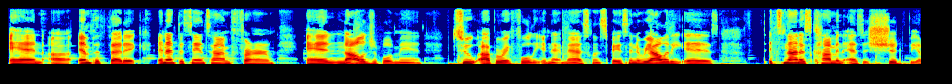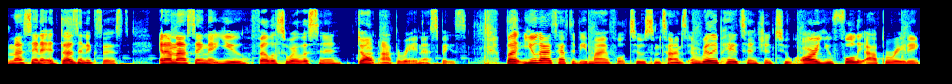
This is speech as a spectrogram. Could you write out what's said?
and uh, empathetic, and at the same time firm and knowledgeable man to operate fully in that masculine space. And the reality is, it's not as common as it should be. I'm not saying that it doesn't exist. And I'm not saying that you, fellas who are listening, don't operate in that space. But you guys have to be mindful too sometimes and really pay attention to are you fully operating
